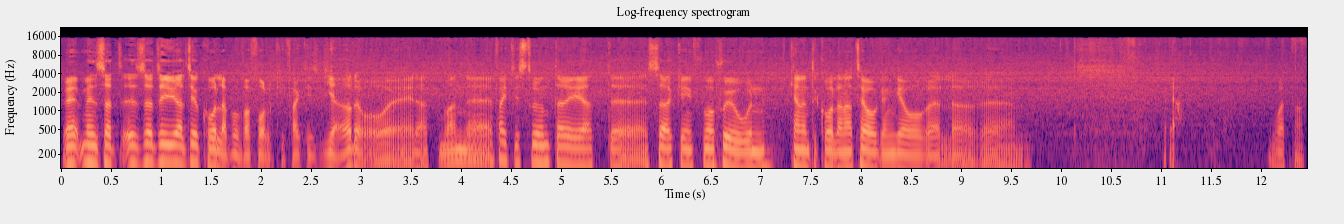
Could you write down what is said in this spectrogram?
men, men så, att, så att det är ju alltid att kolla på vad folk faktiskt gör då. Och Är det att man eh, faktiskt struntar i att eh, söka information, kan inte kolla när tågen går eller eh, ja, what not.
